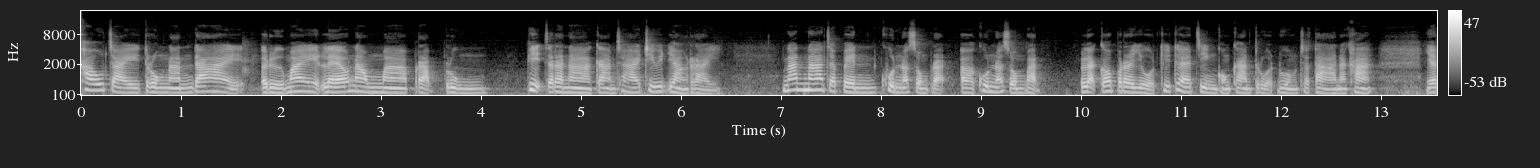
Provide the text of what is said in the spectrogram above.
เข้าใจตรงนั้นได้หรือไม่แล้วนำมาปรับปรุงพิจารณาการใช้ชีวิตอย่างไร นั่นน่าจะเป็นคุณสมบัติคุณสมบัติและก็ประโยชน์ที่แท้จริงของการตรวจดวงชะตานะคะ อย่า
